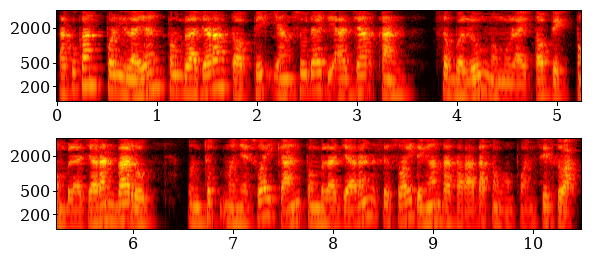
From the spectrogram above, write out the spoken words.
lakukan penilaian pembelajaran topik yang sudah diajarkan sebelum memulai topik pembelajaran baru untuk menyesuaikan pembelajaran sesuai dengan rata-rata kemampuan siswa.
